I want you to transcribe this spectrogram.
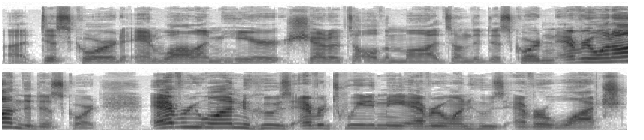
uh, Discord. And while I'm here, shout out to all the mods on the Discord and everyone on the Discord. Everyone who's ever tweeted me, everyone who's ever watched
